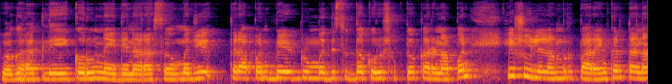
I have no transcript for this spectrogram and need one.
किंवा घरातले करून नाही देणार असं. म्हणजे तर आपण बेडरूममध्ये सुद्धा करू शकतो. कारण आपण हे शिवलेलामृत पारायण करताना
